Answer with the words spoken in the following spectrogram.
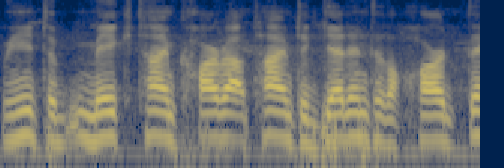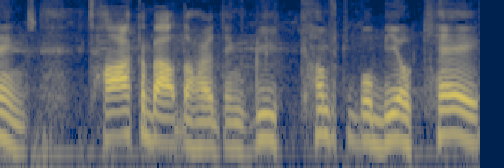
We need to make time, carve out time to get into the hard things, talk about the hard things, be comfortable, be okay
